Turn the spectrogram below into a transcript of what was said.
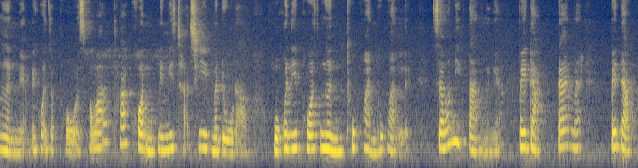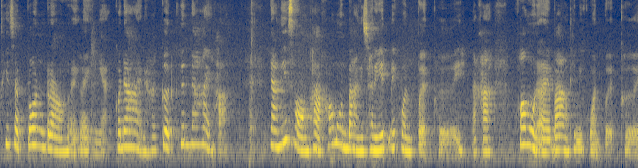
เงินเนี่ยไม่ควรจะโพสเพราะว่าถ้าคนเป็นมิจฉาชีพมาดูเราโหคนนี้โพสเงินทุกวันทุกวันเลยแสดงว่ามีตังค์เนี่ยไปดักได้ไหมไปดักที่จะปล้นเราอะไรอย่างเงี้ยก็ได้นะคะ เกิดขึ้นได้ค่ะ อย่างที่สองค่ะ ข้อมูลบางชนิดไม่ควรเปิดเผยนะคะ ข้อมูลอะไรบ้างที่ไม่ควรเปิดเผย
